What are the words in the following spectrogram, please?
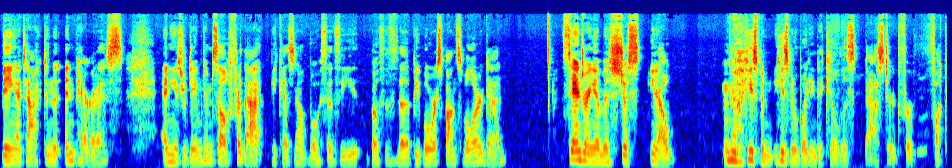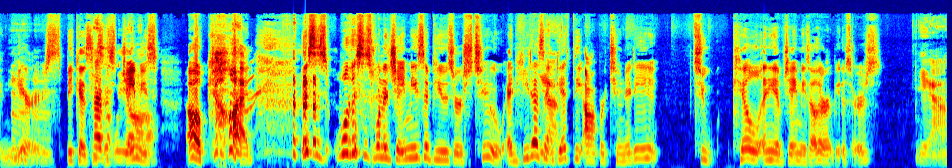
being attacked in, in Paris, and he's redeemed himself for that because now both of the both of the people responsible are dead. Sandringham is just you know he's been he's been waiting to kill this bastard for fucking Mhm. years because this Haven't is Jamie's. Oh God, this is well, this is one of Jamie's abusers too, and he doesn't Yeah. get the opportunity to kill any of Jamie's other abusers yeah.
